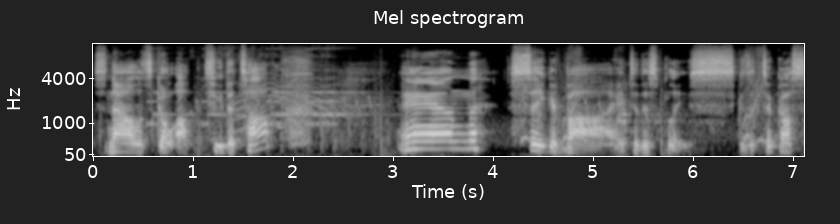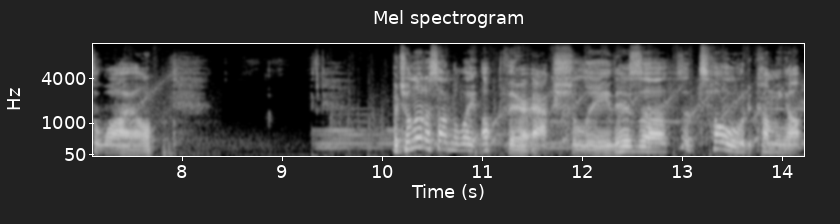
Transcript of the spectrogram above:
So now let's go up to the top and say goodbye to this place, because it took us a while. But you'll notice on the way up there, actually, there's a, there's a toad coming up.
